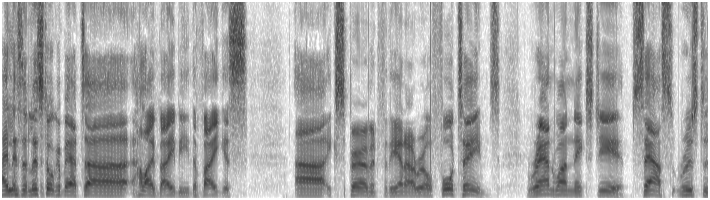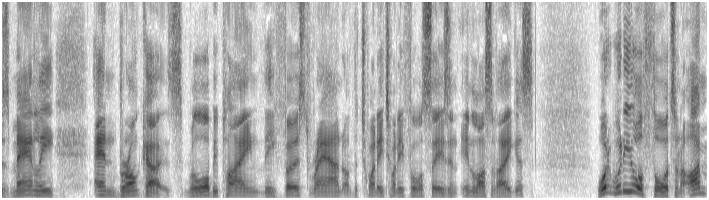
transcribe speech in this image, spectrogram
Hey, listen, let's talk about uh, Hello Baby, the Vegas uh, experiment for the NRL. Four teams, round one next year. South, Roosters, Manly, and Broncos will all be playing the first round of the 2024 season in Las Vegas. What What are your thoughts on it? I'm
